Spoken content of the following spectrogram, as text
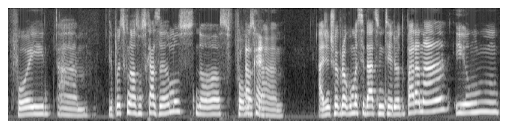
Foi um, ah, depois que nós nos casamos, nós fomos okay. para a gente foi para algumas cidades no interior do Paraná e um,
